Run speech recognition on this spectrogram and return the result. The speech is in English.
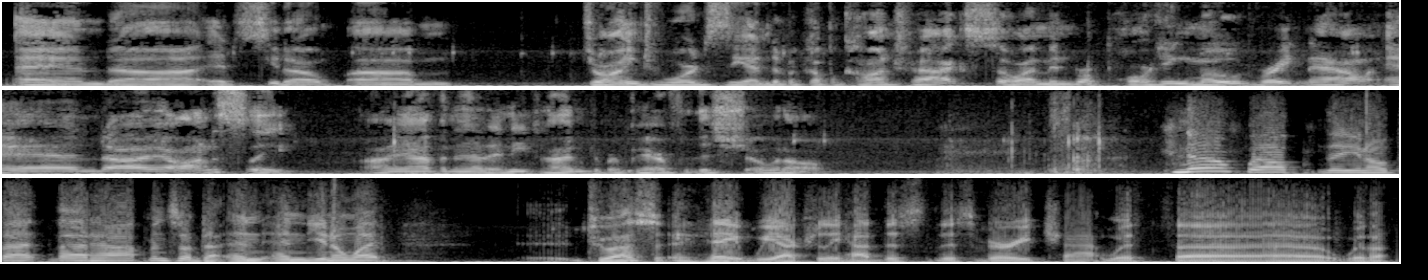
and uh, it's you know um, drawing towards the end of a couple contracts. So I'm in reporting mode right now, and I honestly I haven't had any time to prepare for this show at all. No, well, you know that that happens sometimes, and and you know what? To us, hey, we actually had this this very chat with uh, with our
